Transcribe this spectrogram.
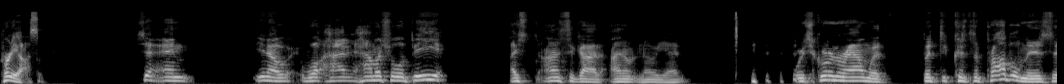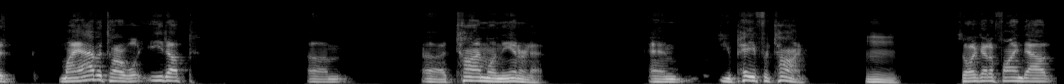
Pretty awesome. So, and you know, well, how, how much will it be? I honest to God, I don't know yet. We're screwing around with, but because the problem is that my avatar will eat up um, uh, time on the internet, and you pay for time. Mm, So I got to find out.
